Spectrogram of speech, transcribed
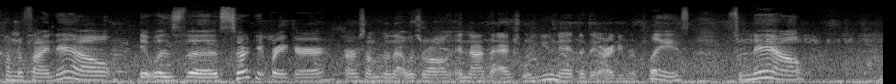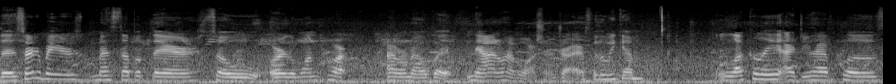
come to find out it was the circuit breaker or something that was wrong and not the actual unit that they already replaced. So now the circuit breaker's messed up up there so or the one part I don't know but now I don't have a washer and dryer for the weekend. Luckily I do have clothes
